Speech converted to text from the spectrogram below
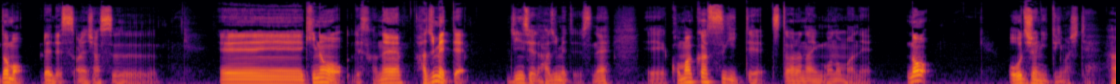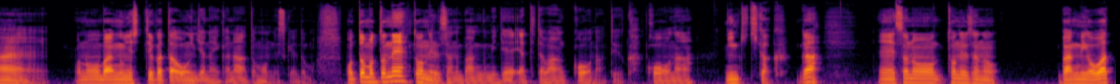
どうも、レンです。お願いします。えー、昨日ですかね、初めて、人生で初めてですね、えー細かすぎて伝わらないモノマネのオーディションに行ってきまして、はい。この番組を知ってる方は多いんじゃないかなと思うんですけれども、もともとね、トンネルさんの番組でやってたワンコーナーというか、コーナー、人気企画が、えーそのトンネルさんの番組が終わっ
